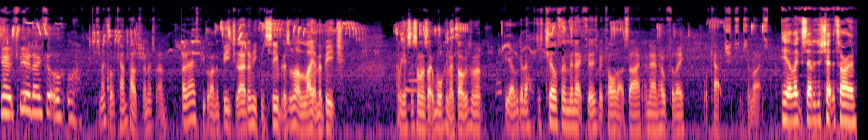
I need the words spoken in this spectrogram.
Yeah, it's been a nice little, ooh, it's a nice little camp out to be honest, man. Oh, there's people on the beach there. I don't know if you can see, but there's a lot of light on the beach. I'm guessing someone's like walking their dog or something. But yeah, we're gonna just chill for a minute because it is a bit cold outside, and then hopefully we'll catch some sunrise. Yeah, like I said, I just checked the time.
